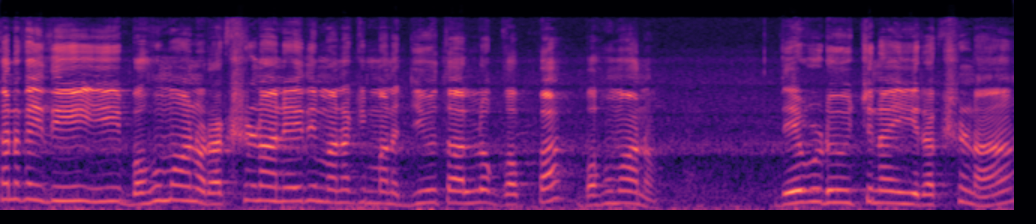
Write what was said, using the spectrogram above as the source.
కనుక ఇది ఈ బహుమానం రక్షణ అనేది మనకి మన జీవితాల్లో గొప్ప బహుమానం. దేవుడు ఇచ్చిన ఈ రక్షణ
